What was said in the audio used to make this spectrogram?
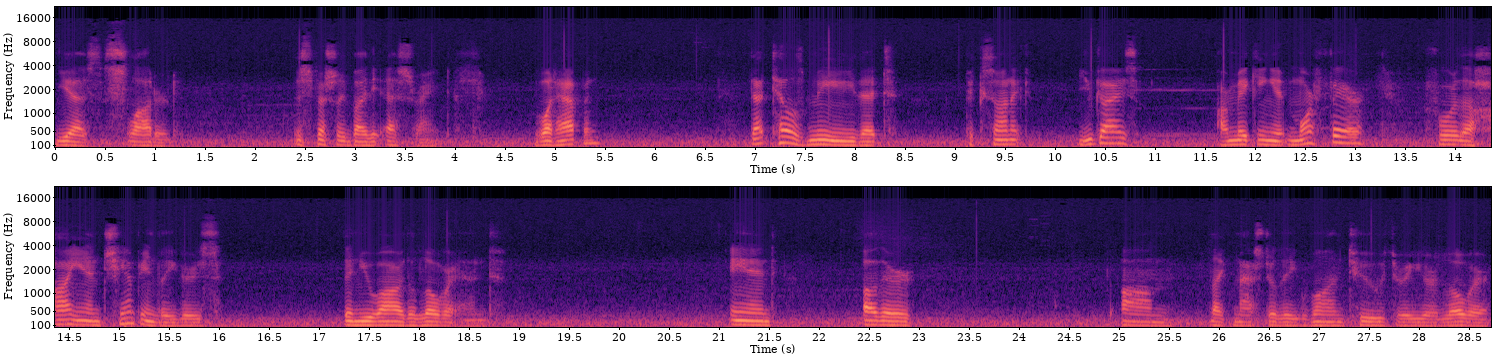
Yes, slaughtered especially by the S ranked. What happened? That tells me that Pixonic, you guys are making it more fair for the high end champion leaguers than you are the lower end. And other um, like Master League 1, 2, 3, or lower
